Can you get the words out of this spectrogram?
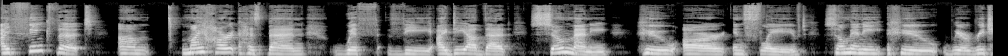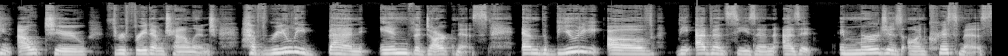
I think that um, my heart has been with the idea that so many who are enslaved so many who we're reaching out to through Freedom Challenge have really been in the darkness. And the beauty of the Advent season as it emerges on Christmas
